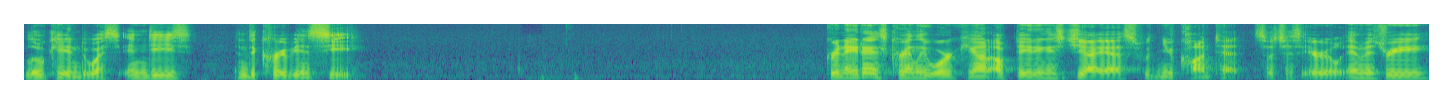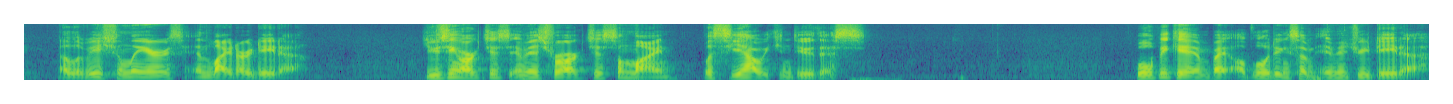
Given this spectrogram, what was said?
located in the West Indies in the Caribbean Sea. Grenada is currently working on updating its GIS with new content, such as aerial imagery, elevation layers, and LiDAR data. Using ArcGIS Image for ArcGIS Online, let's see how we can do this. We'll begin by uploading some imagery data.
